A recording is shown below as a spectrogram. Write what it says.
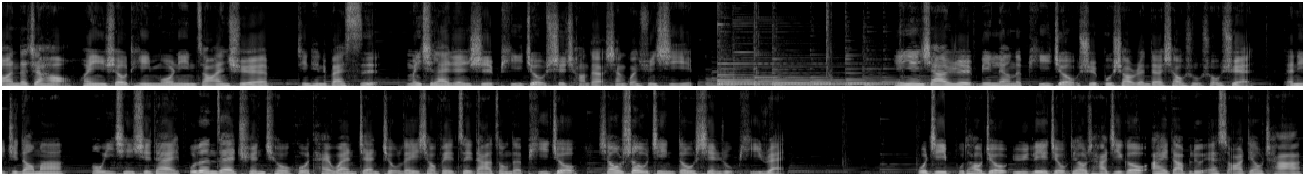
安，大家好，欢迎收听 Morning 早安学。今天礼拜四，我们一起来认识啤酒市场的相关讯息。炎炎夏日，冰凉的啤酒是不少人的消暑首选。但你知道吗？后疫情时代，不论在全球或台湾，占酒类消费最大宗的啤酒销售竟都陷入疲软。国际葡萄酒与烈酒调查机构 IWSR 调查。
